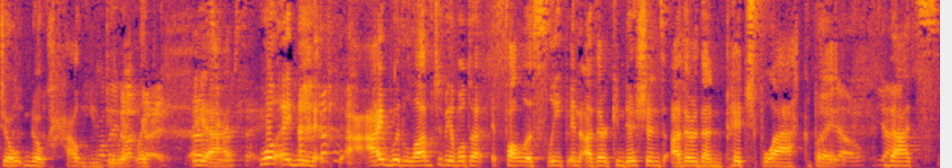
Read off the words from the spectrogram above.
don't know how you Probably do it like yeah. well i mean i would love to be able to fall asleep in other conditions other than pitch black but yeah. that's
